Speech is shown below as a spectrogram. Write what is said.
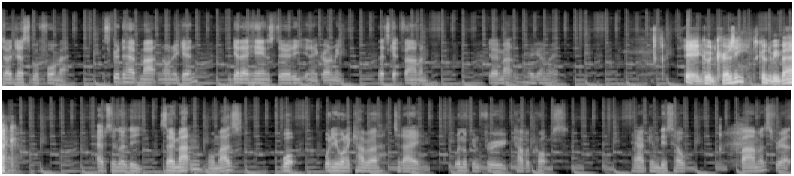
digestible format. It's good to have Martin on again and get our hands dirty in agronomy. Let's get farming. G'day Martin, how you going mate? Yeah, good, Cressy. It's good to be back. Absolutely. So Martin or Muzz, what what do you want to cover today? We're looking through cover crops. How can this help farmers throughout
